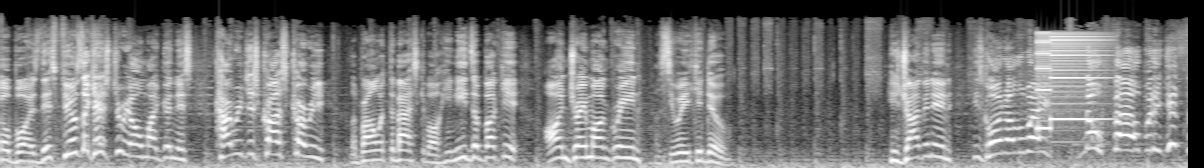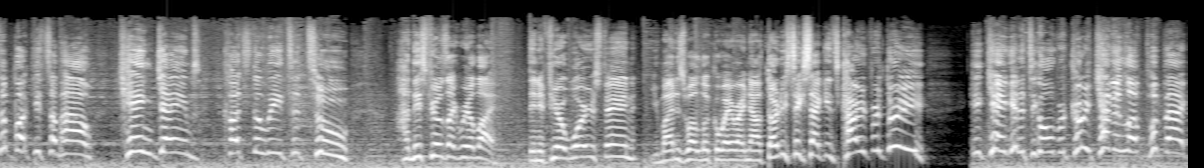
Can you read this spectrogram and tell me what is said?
Oh, boys, this feels like history. Oh, my goodness. Kyrie just crossed Curry. LeBron with the basketball. He needs a bucket on Draymond Green. Let's see what he can do. He's driving in. He's going all the way. No foul, but he gets the bucket somehow. King James cuts the lead to two. Ah, this feels like real life then if you're a Warriors fan, you might as well look away right now. 36 seconds. Curry for three. He can't get it to go over Curry. Kevin Love put back.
